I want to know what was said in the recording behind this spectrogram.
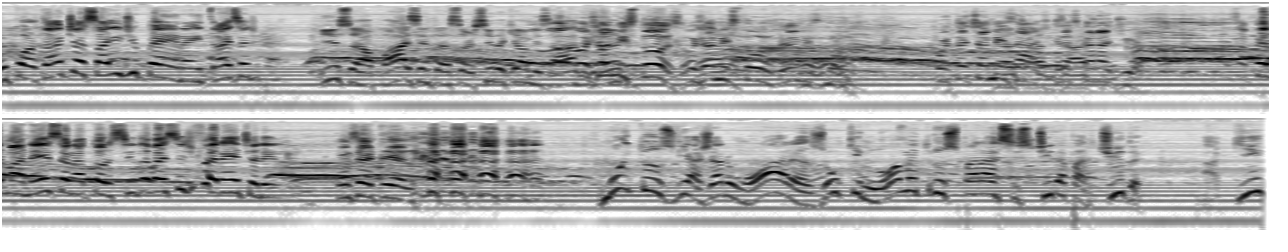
O importante é sair de bem, né? Entrar e sair de bem. Isso, é a paz entre as torcidas aqui, é amizade. Hoje é né? amistoso, hoje é amistoso, hoje é amistoso. Importante é a amizade, cresce cada dia. Essa permanência na torcida vai ser diferente ali, né? Com certeza. Muitos viajaram horas ou quilômetros para assistir a partida. Aqui,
